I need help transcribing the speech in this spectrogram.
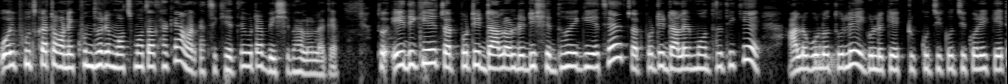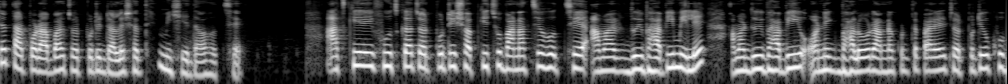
ওই ফুচকাটা অনেকক্ষণ ধরে মচমচা থাকে, আমার কাছে খেতে ওটা বেশি ভালো লাগে। তো এইদিকে চটপটির ডাল অলরেডি সেদ্ধ হয়ে গিয়েছে। চটপটির ডালের মধ্য থেকে আলুগুলো তুলে এগুলোকে একটু কুচি কুচি করে কেটে, তারপর আবার চটপটির ডালের সাথে মিশিয়ে দেওয়া হচ্ছে। আজকের এই ফুচকা চটপটি সব কিছু বানাচ্ছে হচ্ছে আমার দুই ভাবি মিলে। আমার দুই ভাবি অনেক ভালো রান্না করতে পারে, চটপটিও খুব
